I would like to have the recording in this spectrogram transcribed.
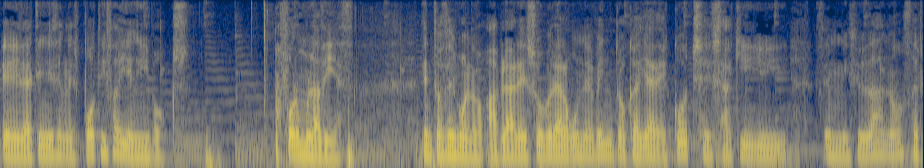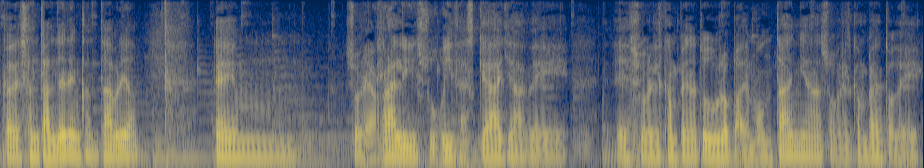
eh, la tenéis en Spotify y en Evox. Fórmula 10. Entonces, bueno, hablaré sobre algún evento que haya de coches aquí en mi ciudad, ¿no? Cerca de Santander, en Cantabria. Em, sobre rally, subidas que haya de, eh, sobre el Campeonato de Europa de montaña, sobre el Campeonato de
